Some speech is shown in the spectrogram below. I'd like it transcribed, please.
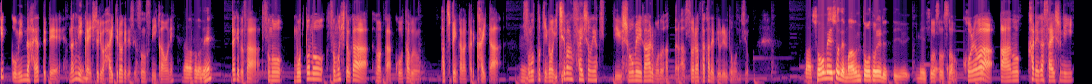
結構みんな流行ってて、何人かに一人は履いてるわけですよ、そのスニーカーをね。なるほどね。だけどさ、その元のその人が、なんかこう多分、タッチペンかなんかで書いた、うんその時の一番最初のやつっていう証明があるものがあったら、それは高値で売れると思うんですよ。まあ、証明書でマウントを取れるっていうイメージそうそうそう。これは、あの彼が最初に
